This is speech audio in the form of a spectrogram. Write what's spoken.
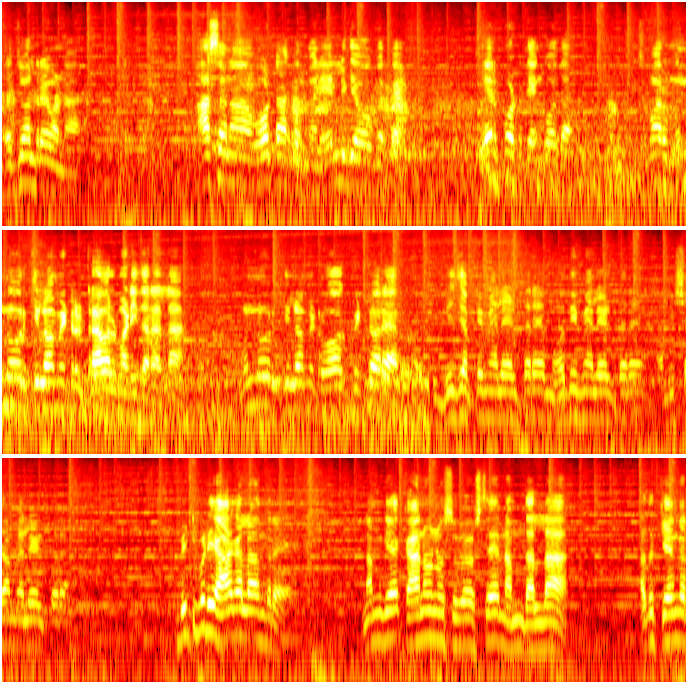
ಪ್ರಜ್ವಲ್ ರೇವಣ್ಣ ಹಾಸನ ಓಟ್ ಹಾಕಿದ್ಮೇಲೆ ಎಲ್ಲಿಗೆ ಹೋಗ್ಬೇಕಾಯ್ತು? ಏರ್ಪೋರ್ಟ್ಗೆ ಹೆಂಗೆ ಹೋದ? ಸುಮಾರು ಮುನ್ನೂರು ಕಿಲೋಮೀಟರ್ ಟ್ರಾವೆಲ್ ಮಾಡಿದಾರಲ್ಲ, ಮುನ್ನೂರು ಕಿಲೋಮೀಟರ್ ಹೋಗಿ ಬಿಟ್ಟವ್ರೆ ಯಾರು? ಬಿ ಜೆ ಪಿ ಮೇಲೆ ಹೇಳ್ತಾರೆ, ಮೋದಿ ಮೇಲೆ ಹೇಳ್ತಾರೆ, ಅಮಿತ್ ಶಾ ಮೇಲೆ ಹೇಳ್ತಾರೆ. ಬಿಟ್ಬಿಡಿ, ಆಗಲ್ಲ ಅಂದರೆ ನಮಗೆ ಕಾನೂನು ಸುವ್ಯವಸ್ಥೆ ನಮ್ದಲ್ಲ. ಅದು ಕೇಂದ್ರ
